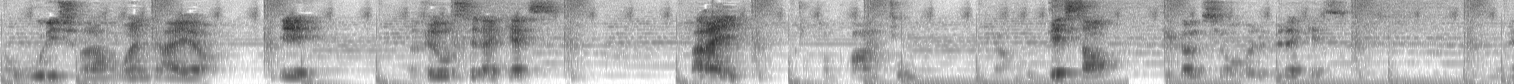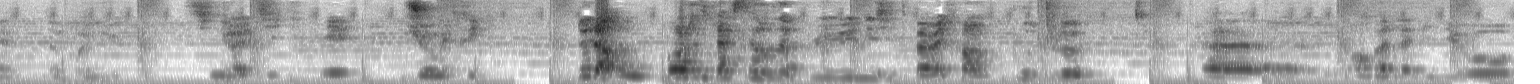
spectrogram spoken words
on roulis sur la roue intérieure et rehausser la caisse. Pareil, quand on prend un trou, la roue descend, c'est comme si on relevait la caisse. D'un point de vue cinématique et géométrique de la roue. Bon, j'espère que ça vous a plu. N'hésitez pas à mettre un pouce bleu euh, en bas de la vidéo,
